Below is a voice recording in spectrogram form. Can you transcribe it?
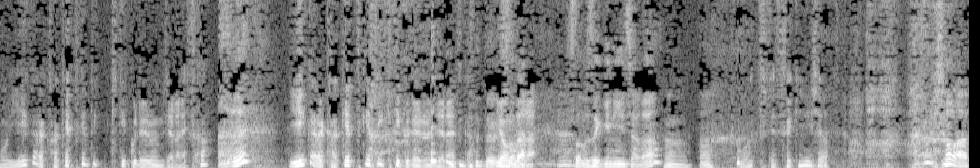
もう家から駆けつけてきてくれるんじゃないですか？え？家から駆けつけてきてくれるんじゃないですか？呼んだら。そのその責任者が、うん。あおいつって責任者だって。あの人は、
